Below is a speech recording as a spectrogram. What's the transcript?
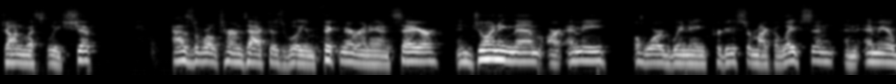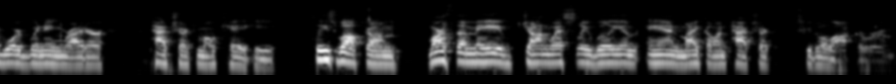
John Wesley Shipp, As the World Turns actors William Fichtner and Anne Sayre. And joining them are Emmy award winning producer Michael Laibson and Emmy award winning writer Patrick Mulcahey. Please welcome Martha, Maeve, John Wesley, William, Anne, Michael, and Patrick to the Locher Room.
